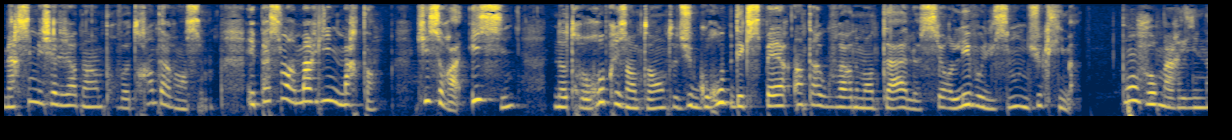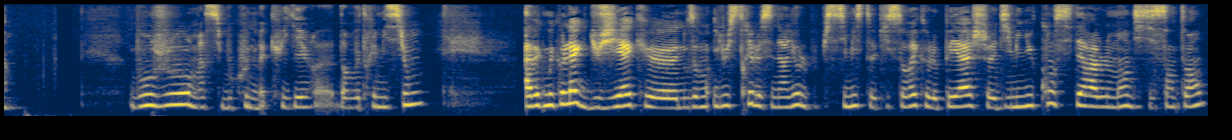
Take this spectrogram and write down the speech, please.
Merci Michel Jardin pour votre intervention. Et passons à Marlene Martin, qui sera ici notre représentante du groupe d'experts intergouvernemental sur l'évolution du climat. Bonjour Marlene. Bonjour, merci beaucoup de m'accueillir euh, dans votre émission. Avec mes collègues du GIEC, euh, nous avons illustré le scénario le plus pessimiste qui serait que le pH diminue considérablement d'ici 100 ans,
